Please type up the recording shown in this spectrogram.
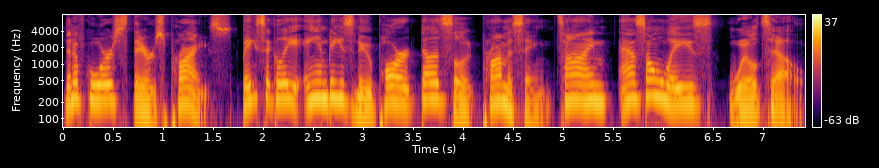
Then of course, there's price. Basically, AMD's new part does look promising. Time, as always, will tell.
